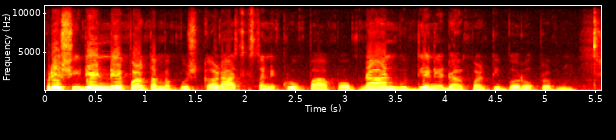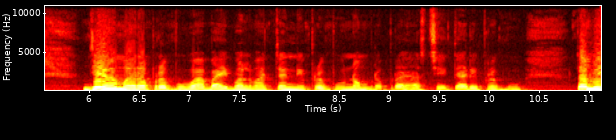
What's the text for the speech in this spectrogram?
પ્રેસિડેન્ટને પણ તમે પુષ્કળ આશીષ અને કૃપા આપો. જ્ઞાન, બુદ્ધિ અને ડાપણથી ભરો પ્રભુ. જે અમારા પ્રભુ, આ બાઇબલ વાંચનની પ્રભુ નમ્ર પ્રયાસ છે ત્યારે પ્રભુ, તમે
